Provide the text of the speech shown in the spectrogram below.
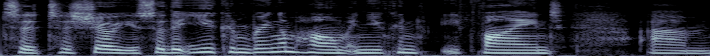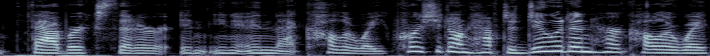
to, to show you so that you can bring them home and you can find um, fabrics that are in you know in that colorway. Of course, you don't have to do it in her colorway,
